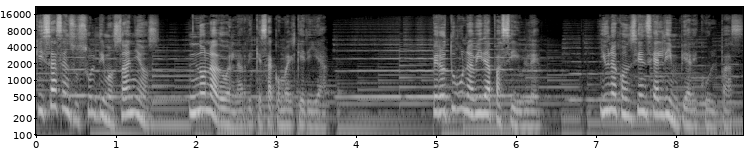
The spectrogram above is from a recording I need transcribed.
Quizás en sus últimos años no nadó en la riqueza como él quería, pero tuvo una vida apacible y una conciencia limpia de culpas.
